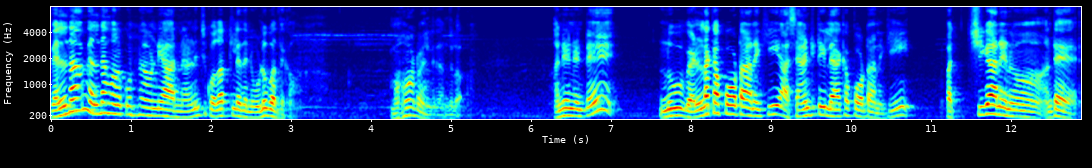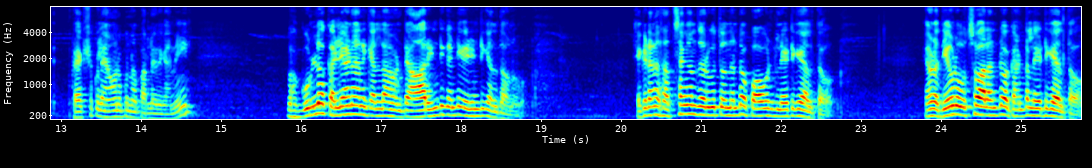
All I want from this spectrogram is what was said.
వెళ్దాం వెళ్దాం అనుకుంటున్నామండి. ఆరు నెలల నుంచి కుదరట్లేదండి. ఒళ్ళు బద్ధకం. మొహమాటం లేదు అందులో. అంటే ఏంటంటే నువ్వు వెళ్ళకపోవటానికి ఆ శాంటిటీ లేకపోవటానికి పచ్చిగా నేను అంటే ప్రేక్షకులు ఏమనుకున్నా పర్లేదు కానీ ఒక గుళ్ళో కళ్యాణానికి వెళ్దామంటే ఆరింటికంటే ఏడింటికి వెళ్తావు నువ్వు. ఎక్కడైనా సత్సంగం జరుగుతుందంటే ఒక పావు గంట లేటుగా వెళ్తావు. ఏమైనా దేవుడు ఉత్సవాలంటే ఒక గంట లేటుగా వెళ్తావు.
